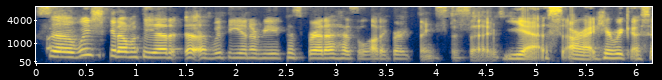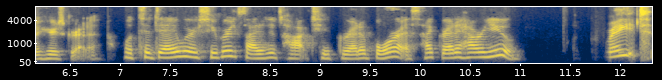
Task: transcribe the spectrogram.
So we should get on with the ed- uh, with the interview because Greta has a lot of great things to say. Yes. All right. Here we go. So here's Greta. Well, today we're super excited to talk to Greta Boris. Hi, Greta. How are you? Great.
